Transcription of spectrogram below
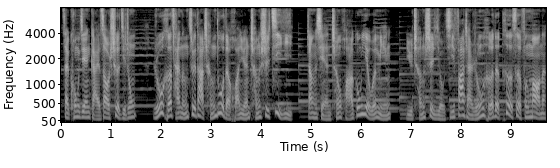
在空间改造设计中，如何才能最大程度地还原城市记忆，彰显成华工业文明与城市有机发展融合的特色风貌呢？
